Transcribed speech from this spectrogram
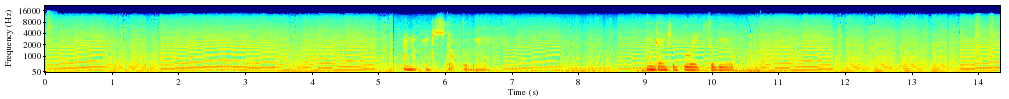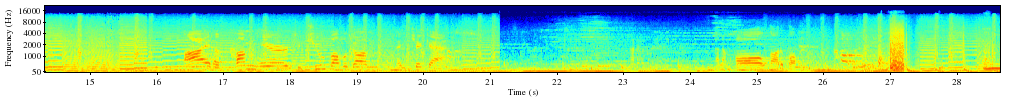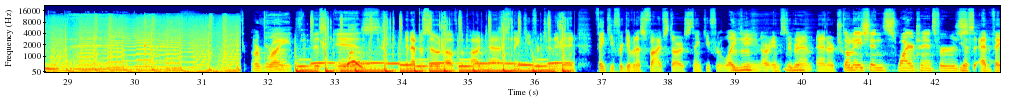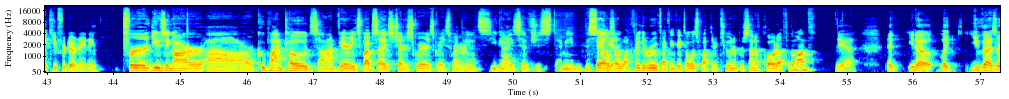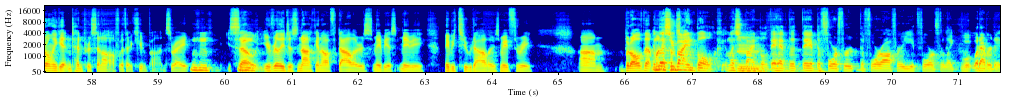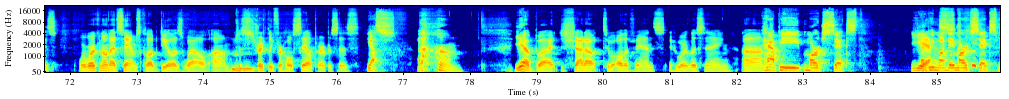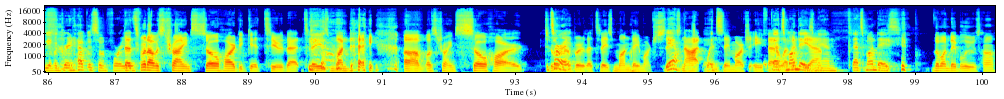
I'm not going to stop the wheel. I'm going to break the wheel. I have come here to chew bubblegum and kick ass. And I'm all out of bubblegum. All right, this is an episode of the podcast. Thank you for tuning in. Thank you for giving us five stars. Thank you for mm-hmm. liking our mm-hmm. Instagram and our tweets. Donations, wire transfers. Yes, and thank you for donating. For using our uh, our coupon codes on various websites, Cheddar Squares, Grace Mm. Sweatpants. You guys have just, I mean, the sales Yeah. are what through the roof. I think they told us what they're two hundred percent of quota for the month. Yeah. And you know, like you guys are only getting 10% off with our coupons, right? Mm-hmm. So you're really just knocking off dollars, maybe a, maybe maybe two dollars, maybe three. Um, but all of that money Unless you buy in bulk, unless you buy in Mm. bulk, they have the they have the four for the four offer. You get four for like Well- whatever it is. We're working on that Sam's Club deal as well, um, just Mhm. strictly for wholesale purposes. Yes, Um, yeah, but shout out to all the fans who are listening. Um, happy March sixth. yes. Happy Monday, March sixth. We have a great episode for you. That's what I was trying so hard to get to. That today is Monday. um, I was trying so hard to It's all right. remember that today's Monday, March 6th, Yeah, not Wednesday, March 8th at That's 11 Mondays, p.m. man. That's Mondays. The Monday blues, huh?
